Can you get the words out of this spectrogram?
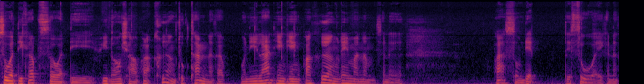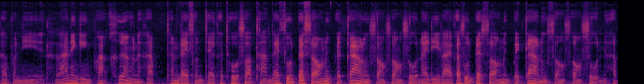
สวัสดีครับ สวัสดีพี่น้องชาวพระเครื่องทุกท่านนะครับ วันนี้ร้านเฮงเฮงพระเครื่องได้มานำเสนอ พระสมเด็จได้สวยกันนะครับ วันนี้ร้านเฮงเฮงพระเครื่องนะครับ ท่านใดสนใจก็โทรสอบถามได้ 0 8 2 1 8 9 1 2 2 0 ID ไลน์ก็ 0 8 2 1 8 9 1 2 2 0 นะครับ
